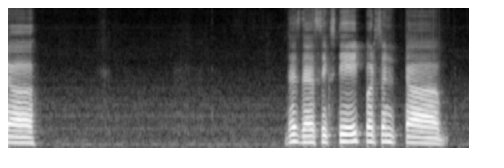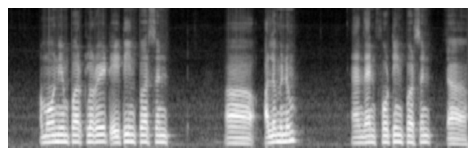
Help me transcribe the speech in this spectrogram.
uh, this there is 68 percent uh, ammonium perchlorate, 18 percent uh, aluminum and then 14 percent uh,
